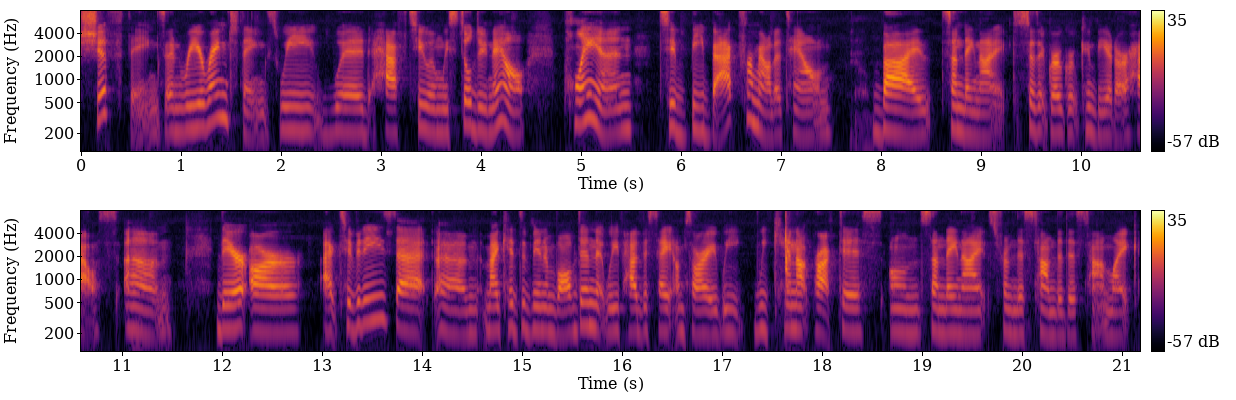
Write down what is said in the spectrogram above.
shift things and rearrange things. We would have to, and we still do now, plan to be back from out of town yeah. by Sunday night so that Grow Group can be at our house. Um, there are activities that um, my kids have been involved in that we've had to say, I'm sorry, we, we cannot practice on Sunday nights from this time to this time. Like,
